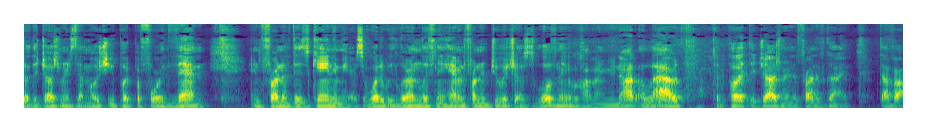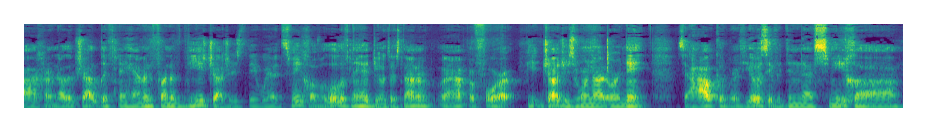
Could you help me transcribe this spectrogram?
are the judgments that Moshe put before them in front of this Gainim here. So what do we learn? Lifnei in front of Jewish judges. You're not allowed to put the judgment in front of Gaim. Davar another shot, Lifnei in front of these judges. They had Smicha, Velo Lifnei Had Yotos, not uh, before judges were not ordained. So how could Rav Yosef, it didn't have Smicha?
